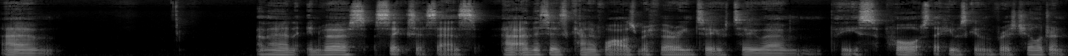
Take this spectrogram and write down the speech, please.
Um, and then in verse six it says, uh, and this is kind of what I was referring to to um, the support that he was given for his children.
